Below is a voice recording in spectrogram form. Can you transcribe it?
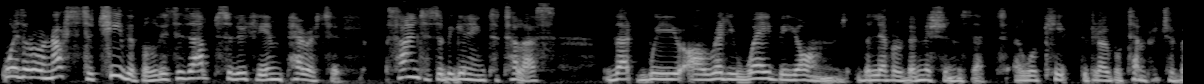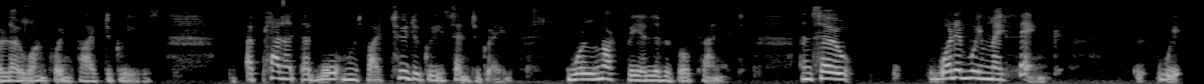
Whether or not it's achievable, it is absolutely imperative. Scientists are beginning to tell us that we are already way beyond the level of emissions that uh, will keep the global temperature below 1.5 degrees. A planet that warms by 2 degrees centigrade will not be a livable planet. And so, whatever we may think, we,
